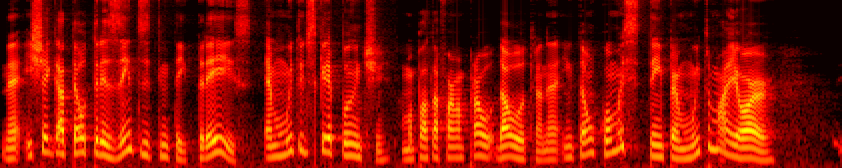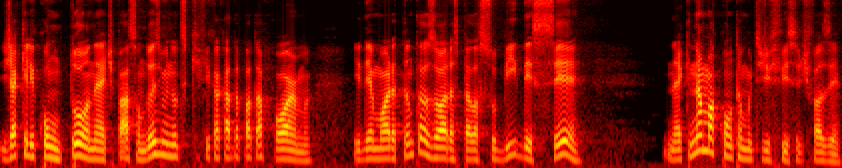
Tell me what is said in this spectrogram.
Né? E chegar até o 333 é muito discrepante uma plataforma pra, da outra, né? Então, como esse tempo é muito maior, já que ele contou, né? Tipo, ah, são dois minutos que fica cada plataforma e demora tantas horas para ela subir e descer, né? Que não é uma conta muito difícil de fazer.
